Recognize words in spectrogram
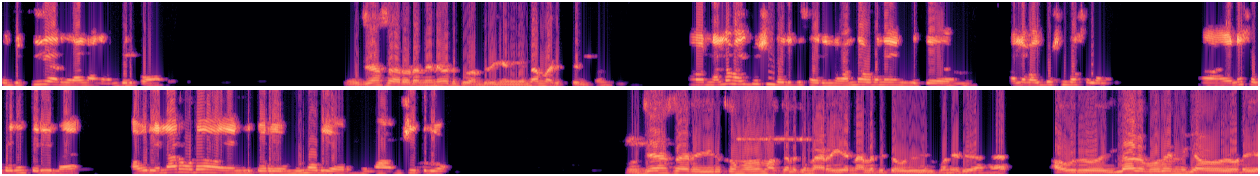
கொஞ்சம் ஃப்ரீயா இருந்ததால நாங்க வந்திருக்கோம். விஜயா சாரோட நினைவிடத்துக்கு வந்திருக்கீங்க. நீங்க என்ன மாதிரி ஃபீல் பண்றீங்க? ஒரு நல்ல வைப்ரேஷன் இருக்கு சார். இங்க வந்த உடனே எங்களுக்கு நல்ல வைப்ரேஷன் தான் சொல்லணும். என்ன சொல்றதுன்னு தெரியல. அவர் எல்லாரோட எங்களுக்கு ஒரு முன்னோடியா இருக்கு விஷயத்துலயும். விஜயா சார் இருக்கும்போது மக்களுக்கு நிறைய நலத்திட்ட உதவிகள் பண்ணிருக்காங்க. அவரு இல்லாத போது இன்னைக்கு அவருடைய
